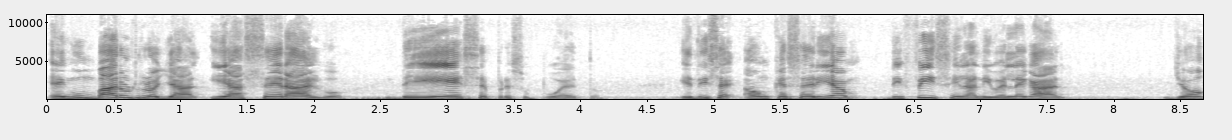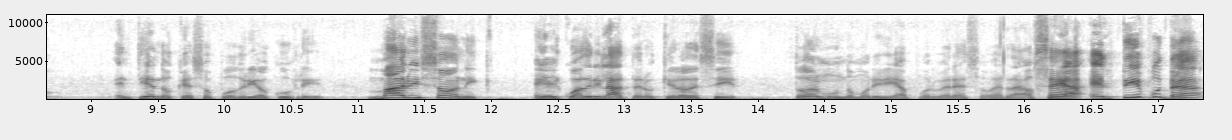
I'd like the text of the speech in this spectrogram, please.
en un Battle Royale y hacer algo de ese presupuesto. Y él dice, aunque sería difícil a nivel legal, yo entiendo que eso podría ocurrir. Mario y Sonic en el cuadrilátero, quiero decir, todo el mundo moriría por ver eso, ¿verdad? O sea, el tipo está,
